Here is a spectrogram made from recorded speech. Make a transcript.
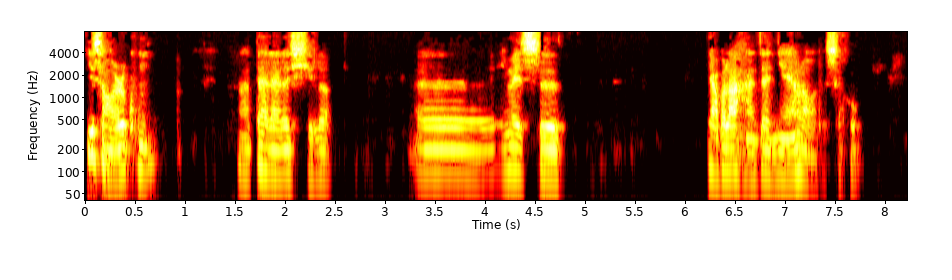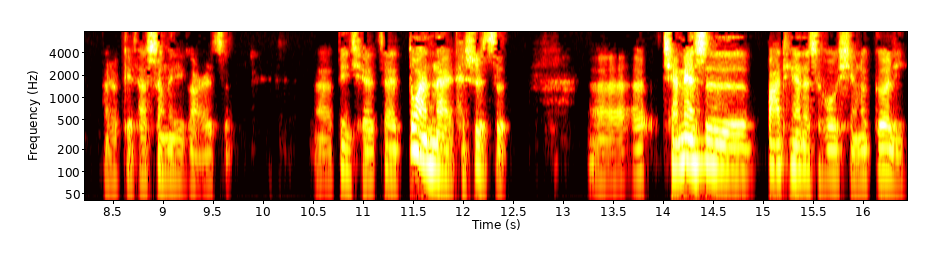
一扫而空。啊，带来了喜乐，呃，因为是亚伯拉罕在年老的时候，他说给他生了一个儿子，呃，并且在断奶的日子，呃呃，前面是八天的时候行了割礼，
